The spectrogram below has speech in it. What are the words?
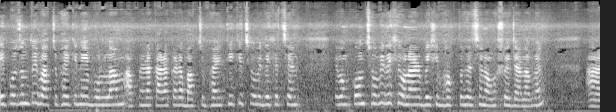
এই পর্যন্তই বাচ্চু ভাইকে নিয়ে বললাম, আপনারা কারা কারা বাচ্চু ভাই, কী কী ছবি দেখেছেন এবং কোন ছবি দেখে ওনার বেশি ভক্ত হয়েছেন অবশ্যই জানাবেন। আর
